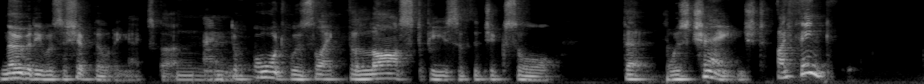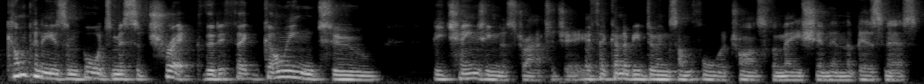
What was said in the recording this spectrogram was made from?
Nobody was a shipbuilding expert. Mm. And the board was like the last piece of the jigsaw that was changed. I think companies and boards miss a trick that if they're going to be changing the strategy, if they're going to be doing some form of transformation in the business,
